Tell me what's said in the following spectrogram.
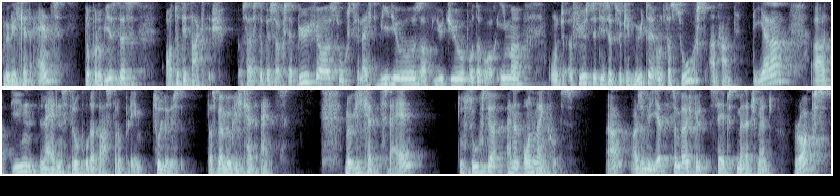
Möglichkeit eins: du probierst es autodidaktisch. Das heißt, du besorgst dir Bücher, suchst vielleicht Videos auf YouTube oder wo auch immer und führst dir diese zu Gemüte und versuchst anhand derer äh, den Leidensdruck oder das Problem zu lösen. Das wäre Möglichkeit eins. Möglichkeit zwei du suchst ja einen Online-Kurs. Ja? Also wie jetzt zum Beispiel Selbstmanagement Rocks.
